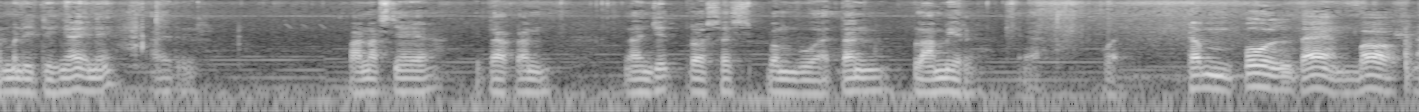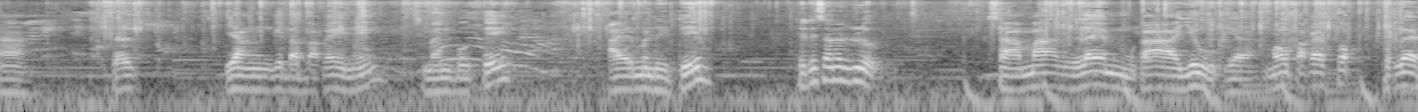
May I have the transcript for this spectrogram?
mendidihnya ini, air panasnya ya. Kita akan lanjut proses pembuatan pelamir ya, buat dempul tembok. Nah, yang kita pakai ini semen putih, air mendidih. Jadi sana dulu sama lem kayu ya. Mau pakai fok boleh,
